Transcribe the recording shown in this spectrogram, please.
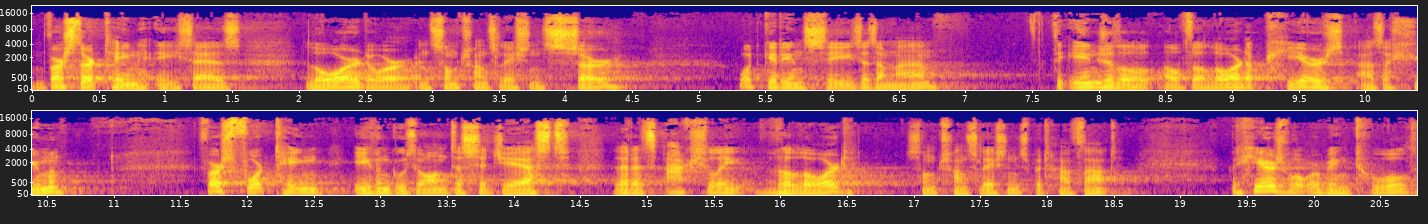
In verse 13, he says, Lord, or in some translations, Sir. What Gideon sees is a man. The angel of the Lord appears as a human. Verse 14 even goes on to suggest that it's actually the Lord. Some translations would have that. But here's what we're being told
